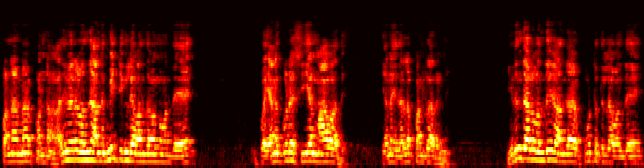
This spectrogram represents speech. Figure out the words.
பண்ணாமல் பண்ணாங்க. அது வேற வந்து அந்த மீட்டிங்கில் வந்தவங்க வந்து இப்போ எனக்கு கூட சிஎம் ஆகாது ஏன்னா இதெல்லாம் பண்ணுறாருன்னு இருந்தாலும் வந்து அந்த கூட்டத்தில் வந்து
